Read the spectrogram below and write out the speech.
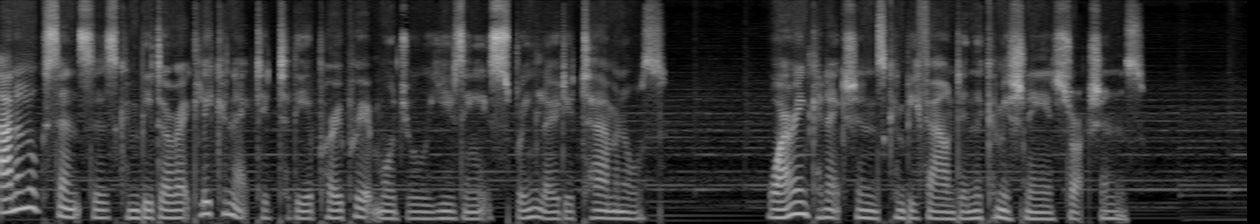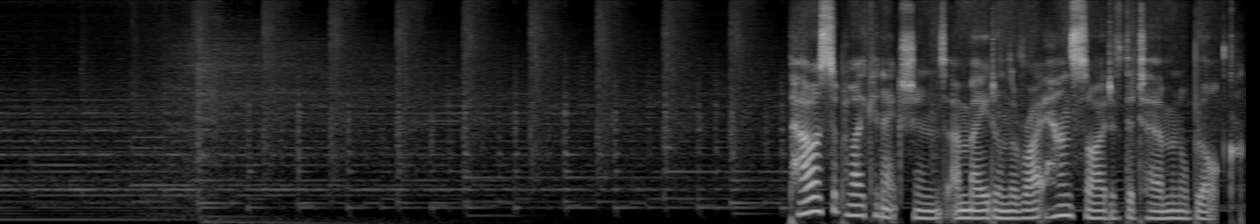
Analog sensors can be directly connected to the appropriate module using its spring-loaded terminals. Wiring connections can be found in the commissioning instructions. Power supply connections are made on the right-hand side of the terminal block.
